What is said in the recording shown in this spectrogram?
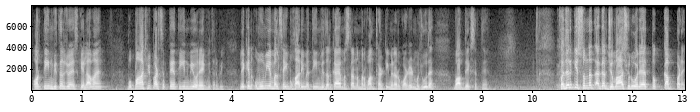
اور تین وطر جو ہیں اس کے علاوہ ہیں، وہ پانچ بھی پڑھ سکتے ہیں، تین بھی اور ایک وطر بھی۔ لیکن عمومی عمل صحیح بخاری میں تین وطر کا ہے۔ مسئلہ نمبر ون تھرٹی میرا ریکارڈڈ موجود ہے، وہ آپ دیکھ سکتے ہیں۔ فجر کی سنت اگر جماعت شروع ہو جائے تو کب پڑھیں؟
